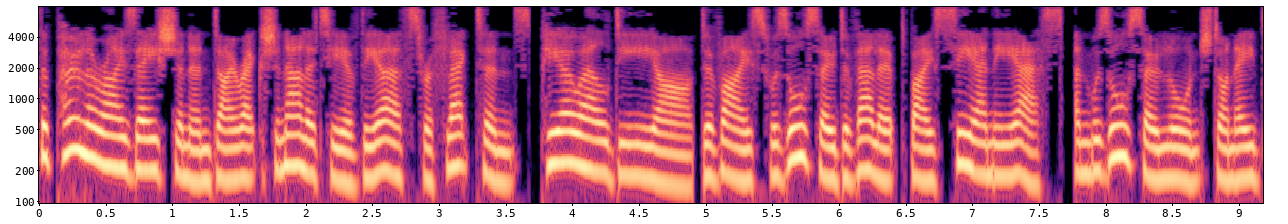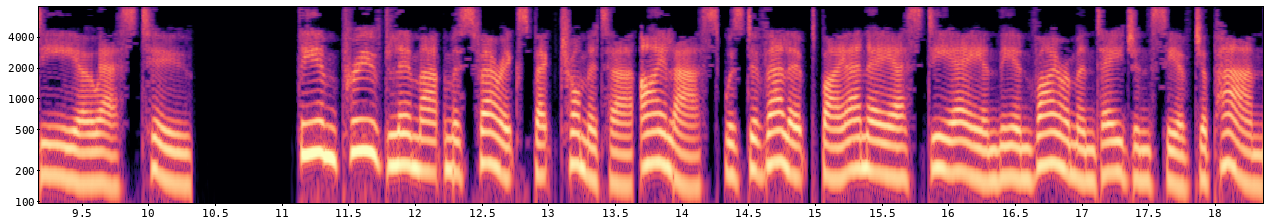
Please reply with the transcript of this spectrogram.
The polarization and directionality of the Earth's reflectance device was also developed by CNES, and was also launched on ADEOS-2. The improved Limb atmospheric spectrometer was developed by NASDA and the Environment Agency of Japan,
